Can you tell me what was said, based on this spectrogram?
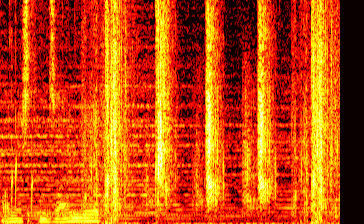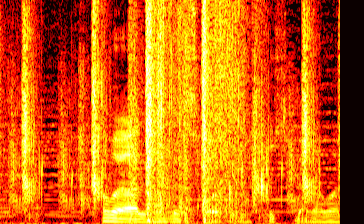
wann das denn sein wird. Aber ja, lange heute nicht mehr dauern.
